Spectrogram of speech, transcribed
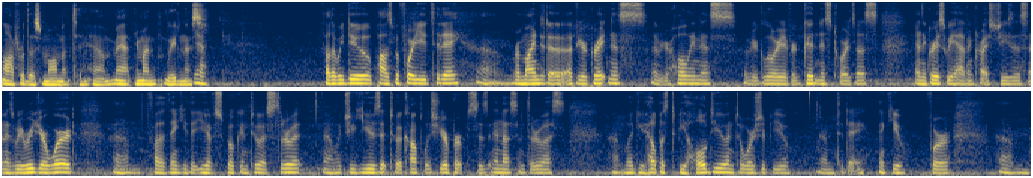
offer this moment to Him. Matt, you mind leading us? Yeah. Father, we do pause before you today, um, reminded of, of your greatness, of your holiness, of your glory, of your goodness towards us, and the grace we have in Christ Jesus. And as we read your word, um, Father, thank you that you have spoken to us through it. Uh, would you use it to accomplish your purposes in us and through us? Um, would you help us to behold you and to worship you um, today? Thank you for um,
